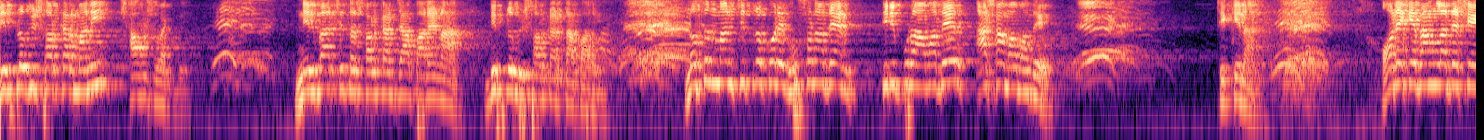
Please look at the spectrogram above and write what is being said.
বিপ্লবী সরকার মানি সাহস রাখবে নির্বাচিত সরকার যা পারে না, বিপ্লবী সরকার তা পারে। নতুন মানচিত্র করে ঘোষণা দেন, ত্রিপুরা আমাদের, আসাম আমাদের। ঠিক কিনা? অনেকে বাংলাদেশে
